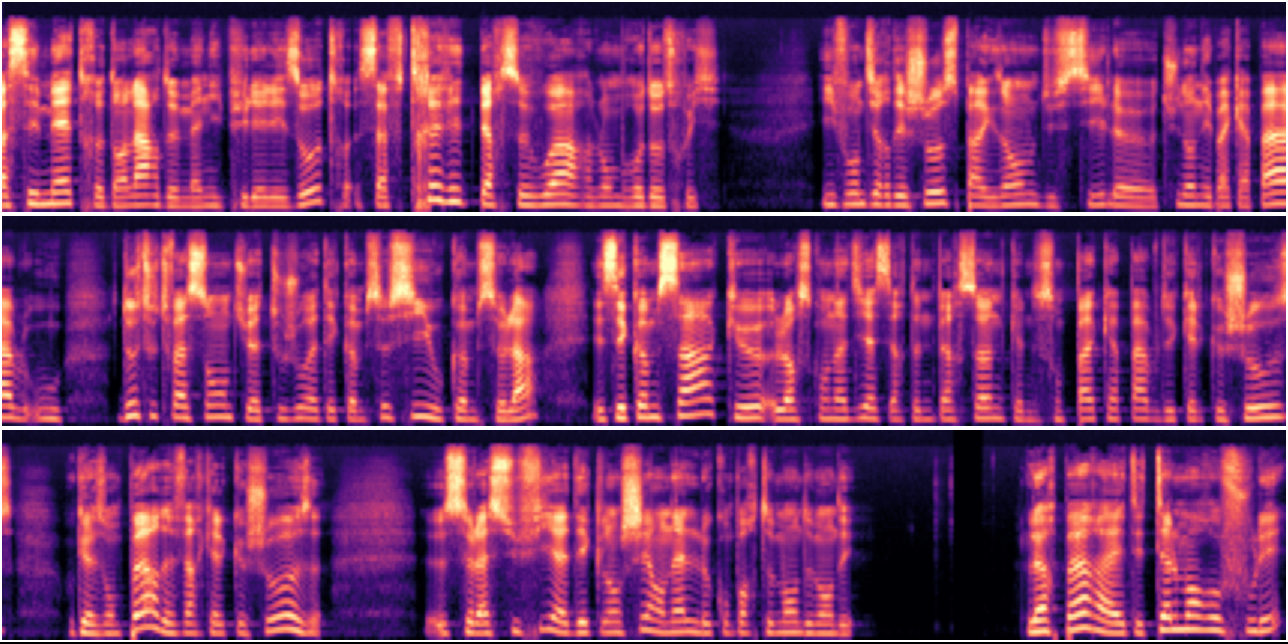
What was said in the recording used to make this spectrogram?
passés maîtres dans l'art de manipuler les autres, savent très vite percevoir l'ombre d'autrui. Ils font dire des choses, par exemple, du style euh, tu n'en es pas capable ou de toute façon tu as toujours été comme ceci ou comme cela. Et c'est comme ça que lorsqu'on a dit à certaines personnes qu'elles ne sont pas capables de quelque chose ou qu'elles ont peur de faire quelque chose, euh, cela suffit à déclencher en elles le comportement demandé. Leur peur a été tellement refoulée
